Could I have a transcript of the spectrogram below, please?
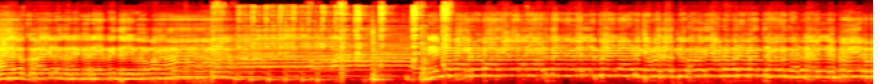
ఆ యొక్క ఆయన కనుకనేమి దైవమా? నిన్ను వారు వెళ్ళిపోయినాడు. జమదత్తి దేవుడు మంత్రాలు కంటే వెళ్ళిపోయారు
